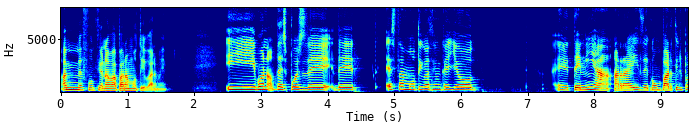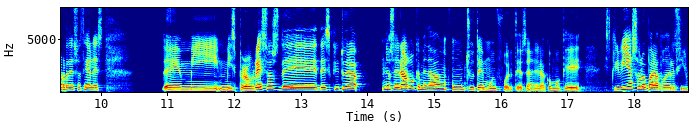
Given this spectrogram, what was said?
a mí me funcionaba para motivarme. Y bueno, después de, esta motivación que yo eh, tenía a raíz de compartir por redes sociales eh, mis progresos de, de escritura, no sé, era algo que me daba un chute muy fuerte. O sea, era como que escribía solo para poder decir,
